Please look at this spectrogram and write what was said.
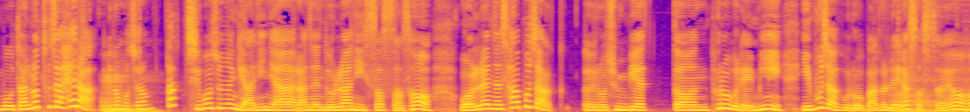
뭐 달러 투자해라 이런 음. 것처럼 딱 집어주는 게 아니냐라는 논란이 있었어서 원래는 사부작 으로 준비했 던 프로그램이 이부작으로 막을 내렸었어요. 아.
